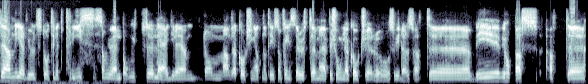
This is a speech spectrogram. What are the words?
den erbjuds då till ett pris som ju är långt eh, lägre än de andra coachingalternativ som finns där ute med personliga coacher och så vidare. Så att eh, vi, vi hoppas att eh,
